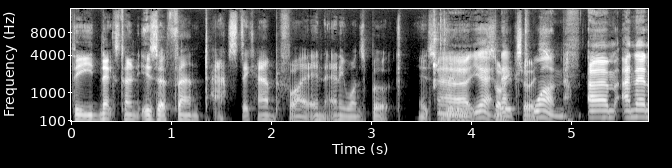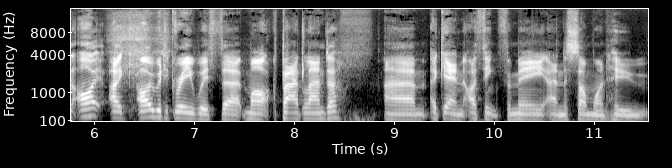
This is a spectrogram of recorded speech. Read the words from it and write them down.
the Nextone is a fantastic amplifier in anyone's book. It's really Uh, yeah, next choice. one. Um, and then I, I, I would agree with uh, Mark Badlander. Um, again, I think for me and as someone who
